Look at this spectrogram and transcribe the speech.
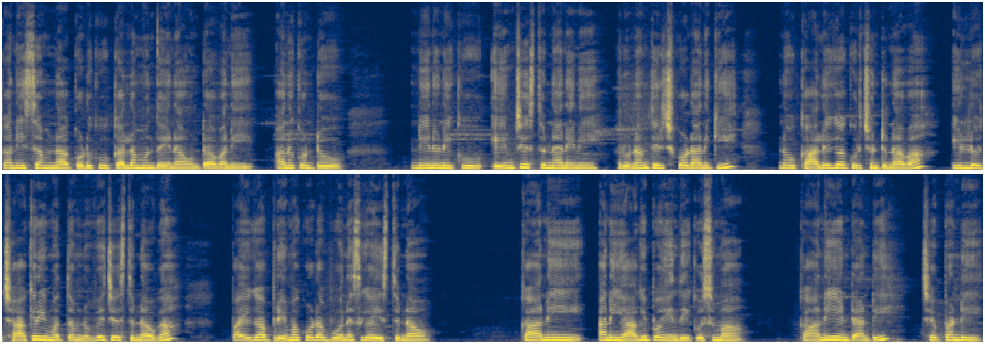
కనీసం నా కొడుకు కళ్ళ ముందైనా ఉంటావని అనుకుంటూ నేను నీకు ఏం చేస్తున్నానని రుణం తీర్చుకోవడానికి నువ్వు ఖాళీగా కూర్చుంటున్నావా? ఇల్లు చాకరీ మొత్తం నువ్వే చేస్తున్నావుగా? పైగా ప్రేమ కూడా బోనస్గా ఇస్తున్నావు. కానీ అని ఆగిపోయింది కుసుమ. కానీ ఏంటంటీ చెప్పండి.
